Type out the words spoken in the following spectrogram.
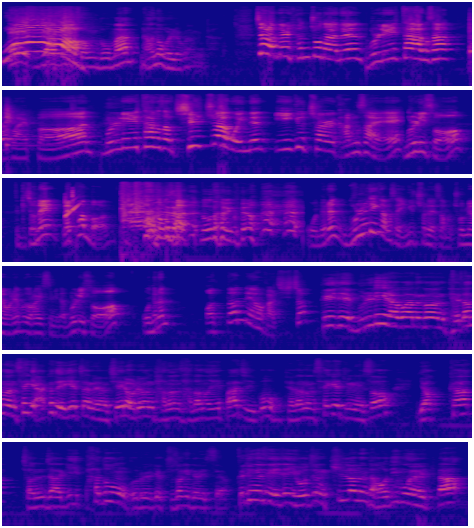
와! 이야기 정도만 나눠보려고 합니다 자 오늘 현존하는 물리 1타 강사라고 할 뻔. 물리 1타 강사 질주하고 있는 이규철 강사의 물리 수업 듣기 전에 랩 한번. 농담, 농담이고요. 오늘은 물리 강사 이규철에 대해서 한번 조명을 해보도록 하겠습니다. 물리 수업. 오늘은 어떤 내용을 가르치시죠? 그 이제 물리라고 하는 건 대단원 3개 아까도 얘기했잖아요 제일 어려운 단원 4단원이 빠지고 대단원 3개 중에서 역학, 전자기, 파동으로 이렇게 구성이 되어 있어요 그 중에서 이제 요즘 킬러는 다 어디 모여있다?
